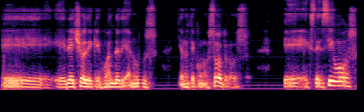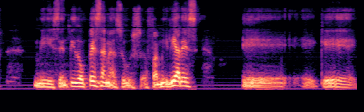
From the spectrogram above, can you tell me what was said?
eh, el hecho de que Juan de Dianús ya no esté con nosotros. Eh, extensivos, mi sentido pésame a sus familiares, que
